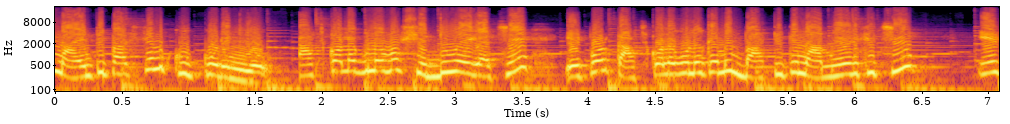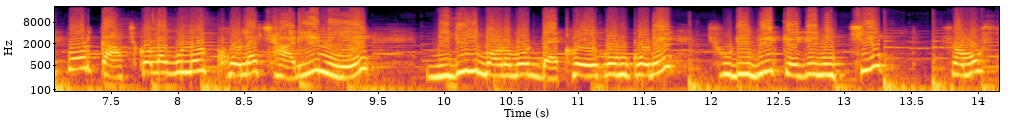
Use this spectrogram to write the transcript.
নাইনটি পার্সেন্ট কুক করে নিও। কাঁচকলাগুলো আমার সেদ্ধ হয়ে গেছে। এরপর কাঁচকলাগুলোকে আমি বাটিতে নামিয়ে রেখেছি। এরপর কাঁচকলাগুলোর খোলা ছাড়িয়ে নিয়ে মিডিল বরাবর দেখো এরকম করে ছুরি দিয়ে কেটে নিচ্ছি। সমস্ত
